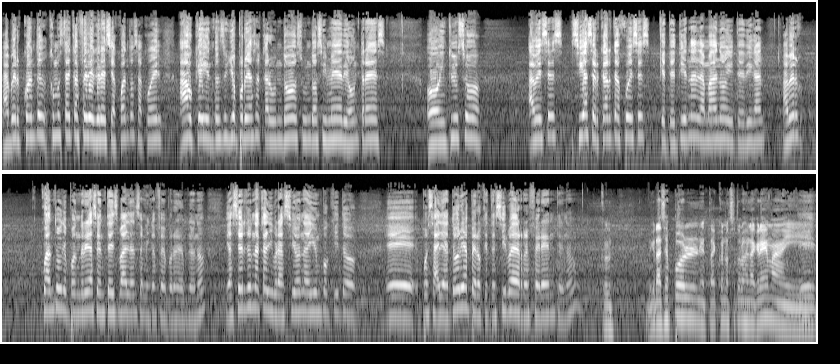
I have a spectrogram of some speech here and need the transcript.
A ver, ¿cuánto, ¿cómo está el café de Grecia? ¿Cuánto sacó él? Ah, ok, entonces yo podría sacar un 2, un 2 y medio, un 3. O incluso a veces sí acercarte a jueces que te tiendan la mano y te digan, a ver, ¿cuánto le pondrías en taste balance a mi café, por ejemplo, no? Y hacerte una calibración ahí un poquito, eh, pues aleatoria, pero que te sirva de referente, ¿no? Cool. Gracias por estar con nosotros en la crema y Eh,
